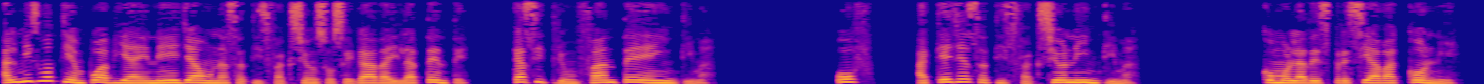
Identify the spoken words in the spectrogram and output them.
Al mismo tiempo había en ella una satisfacción sosegada y latente, casi triunfante e íntima. Uf, aquella satisfacción íntima. Como la despreciaba Connie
